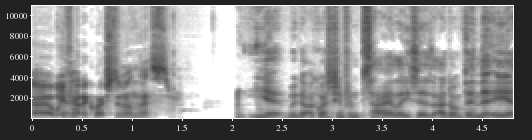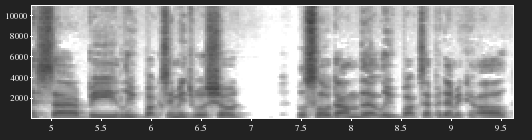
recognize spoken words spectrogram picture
Uh, we've had a question on this. Yeah, we got a question from Tyler. He says, "I don't think the ESRB loot box image will show will slow down the loot box epidemic at all.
